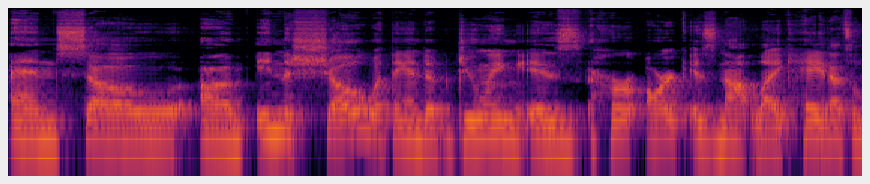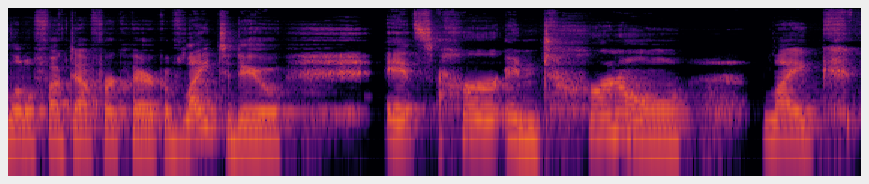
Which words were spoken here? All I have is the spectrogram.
and so um, in the show, what they end up doing is her arc is not like, "Hey, that's a little fucked up for a cleric of light to do." It's her internal like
